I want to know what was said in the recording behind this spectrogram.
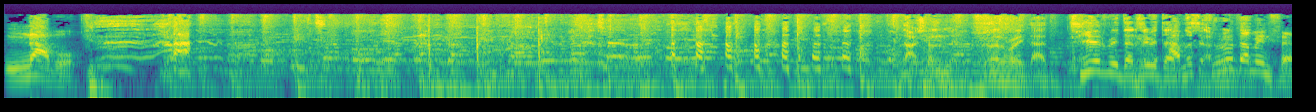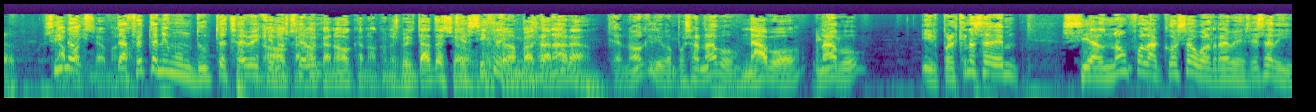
nabo. No, això no, és veritat. Sí, és veritat, és veritat. No, Absolutament cert. sí, No ser, de fet tenim un dubte, Xavi, que No, no, que no, que no, que no, que no és veritat, això. Que sí, que li van posar nabo. Que no, que li van posar nabo. Nabo? Nabo. I per què no sabem si el nom fa la cosa o al revés? És a dir,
